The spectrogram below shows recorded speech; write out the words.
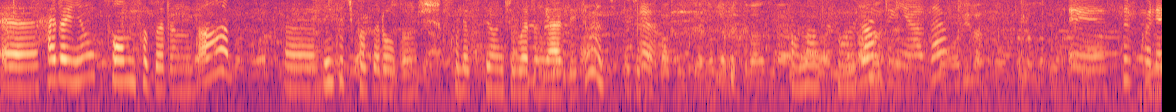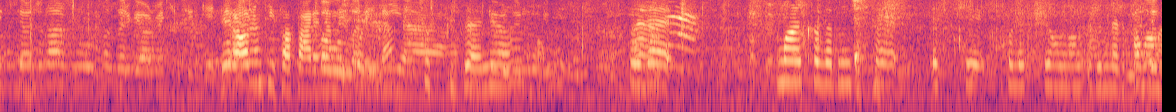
Ee, her ayın son pazarında e, vintage pazarı olurmuş. Koleksiyoncuların geldiği değil mi? Evet. Ondan sonra Dünyada e, sırf koleksiyoncular bu pazarı görmek için geliyor. Bavullarıyla. çok güzel ya. Gördüğünüz gibi. Böyle markaların işte eski koleksiyondan ürünleri falan.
